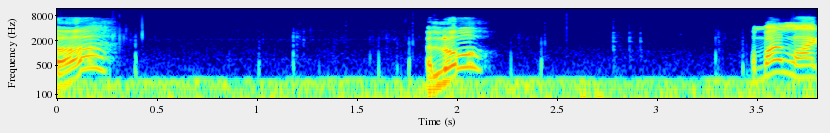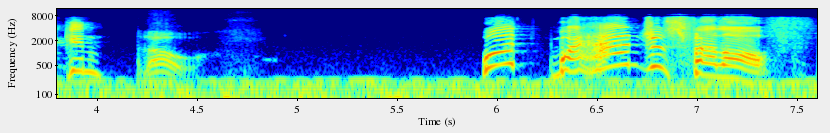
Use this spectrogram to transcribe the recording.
Huh? Hello? Am I lagging? Hello. What? My hand just fell off!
